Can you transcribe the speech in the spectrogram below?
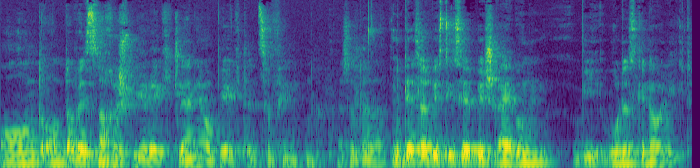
Und, und da wird es nachher schwierig, kleine Objekte zu finden. Also da und deshalb ist diese Beschreibung, wie, wo das genau liegt.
